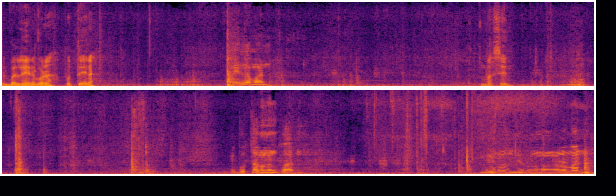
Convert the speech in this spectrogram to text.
Nabalhin na ba na? Puti na. May laman. Basin. Ibutang ng kwan. Meron, meron mga laman.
